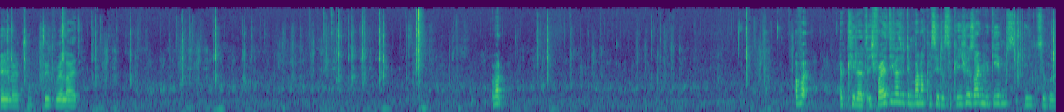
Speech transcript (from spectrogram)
Ey Leute, tut mir leid. Aber. Aber. Okay, Leute, ich weiß nicht, was mit dem Banner passiert ist. Okay, ich würde sagen, wir geben es ihm zurück.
